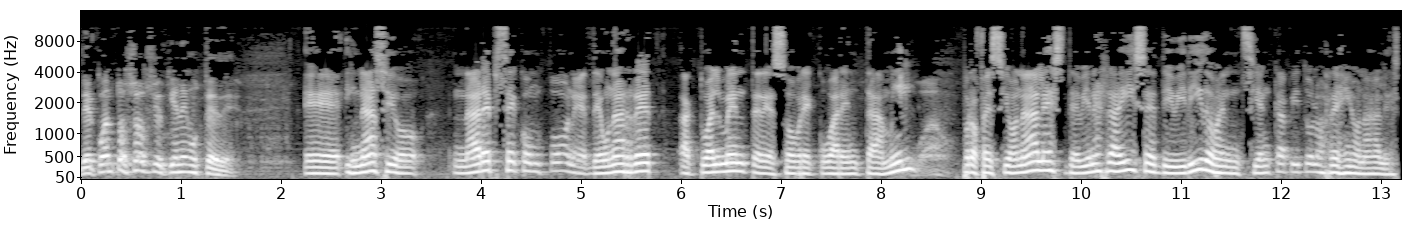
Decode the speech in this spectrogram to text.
¿De cuántos socios tienen ustedes? Eh, Ignacio, NAREP se compone de una red actualmente de sobre 40 mil profesionales de bienes raíces divididos en 100 capítulos regionales.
